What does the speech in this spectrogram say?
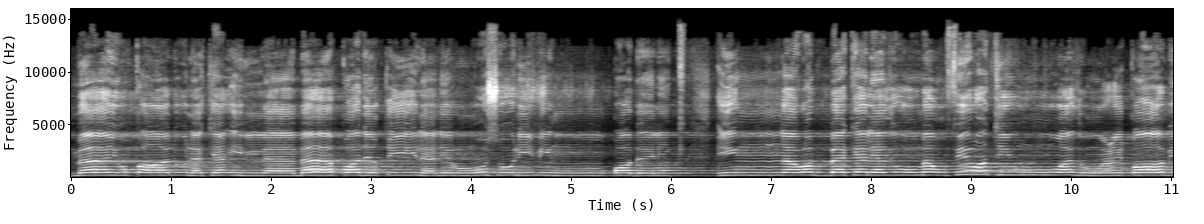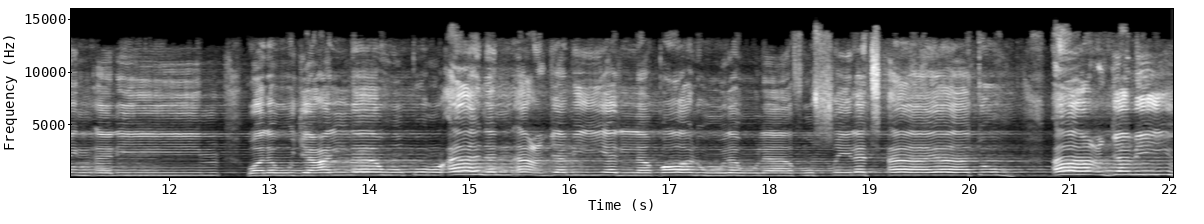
ما يقال لك إلا ما قد قيل للرسل من قبلك. إن ربك لذو مغفرة وذو عقاب أليم. ولو جعلناه قرآنا أعجميا لقالوا لولا فصلت آياته. أعجمي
